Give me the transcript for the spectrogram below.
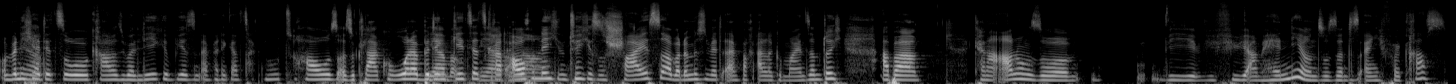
Und wenn ich Ja. halt jetzt so gerade so überlege, wir sind einfach den ganzen Tag nur zu Hause. Also klar, Corona-bedingt aber- geht es jetzt ja, gerade auch genau. nicht. Natürlich ist es scheiße, aber da müssen wir jetzt einfach alle gemeinsam durch. Aber keine Ahnung, so wie, wie viel wir am Handy und so sind, ist eigentlich voll krass.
